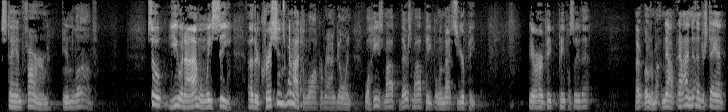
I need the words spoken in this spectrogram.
Stand firm in love. So, you and I, when we see other Christians, we're not to walk around going, well, he's my, there's my people and that's your people. You ever heard people, people say that? Those are my, now, now, I understand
